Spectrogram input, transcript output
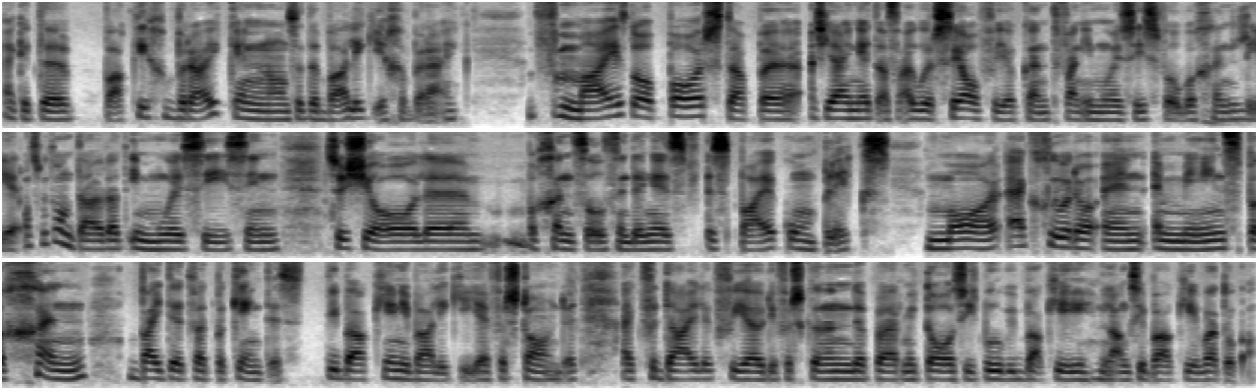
Ek het 'n bakkie gebruik en ons het 'n balletjie gebruik vir my is daar 'n paar stappe as jy net as ouer self vir jou kind van emosies wil begin leer. Ons moet onthou dat emosies en sosiale beginsels en dinge is is baie kompleks, maar ek glo daarin 'n mens begin by dit wat bekend is. Die bakkie en die balletjie, jy verstaan dit. Ek verduidelik vir jou die verskillende permutasies, boobie bakkie, langs die bakkie, wat ook al.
